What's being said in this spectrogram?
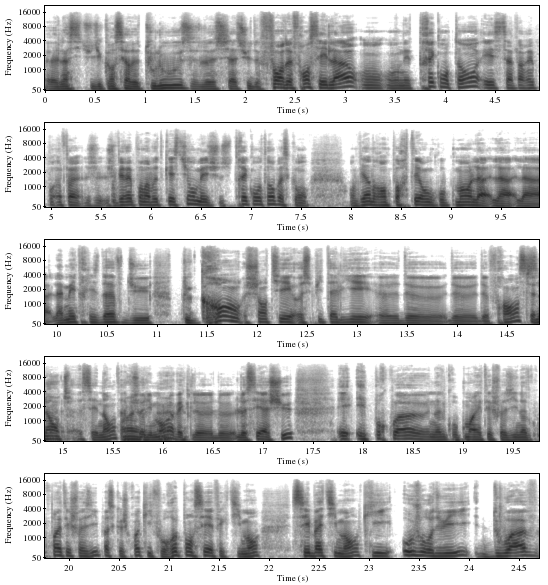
euh, l'Institut du cancer de Toulouse, le CHU de Fort-de-France. Et là, on, on, est très content, et ça va répondre, enfin, je, je, vais répondre à votre question, mais je suis très content parce qu'on on vient de remporter en groupement la, la, la, la maîtrise d'œuvre du plus grand chantier hospitalier euh, de, de, de France. C'est Nantes. C'est Nantes, absolument, ouais, ouais. avec le, le, le CHU. Et, et, pourquoi euh, notre groupement a été choisi? Notre groupement a été choisi parce que je crois qu'il faut repenser effectivement ces bâtiments qui aujourd'hui doivent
